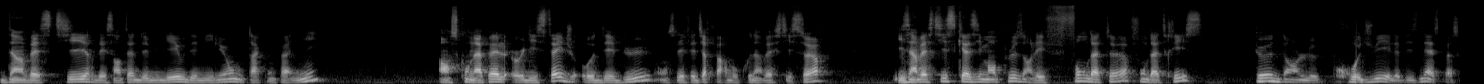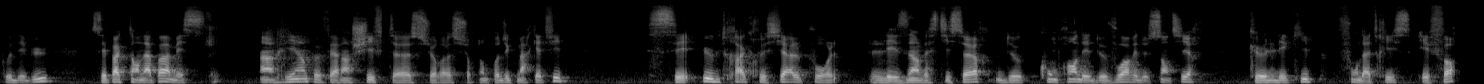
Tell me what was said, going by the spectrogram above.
d'investir des centaines de milliers ou des millions dans ta compagnie, en ce qu'on appelle early stage, au début, on se les fait dire par beaucoup d'investisseurs, ils investissent quasiment plus dans les fondateurs, fondatrices, que dans le produit et le business. Parce qu'au début, c'est pas que tu n'en as pas, mais un rien peut faire un shift euh, sur, euh, sur ton product market fit. C'est ultra crucial pour les investisseurs de comprendre et de voir et de sentir que l'équipe fondatrice est forte.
